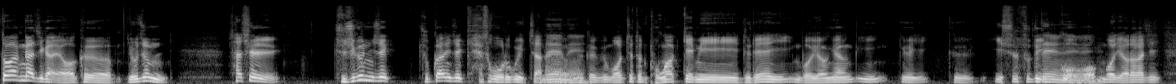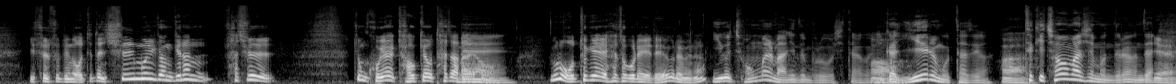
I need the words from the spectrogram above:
또 한 가지가요. 그 요즘 사실 주식은 이제 주가는 이제 계속 오르고 있잖아요. 네네. 그러니까 뭐 어쨌든 동학개미들의 뭐 영향이 그, 그 있을 수도 있고 네네. 뭐 여러 가지 있을 수도 있는 어쨌든 실물 경기는 사실 좀 고개가 갸웃갸웃하잖아요. 네. 이걸 어떻게 해석을 해야 돼요, 그러면은? 이거 정말 많이들 물어보시더라고요. 어. 그러니까 이해를 못 하세요. 어. 특히 처음 하시는 분들은. 근데 예.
